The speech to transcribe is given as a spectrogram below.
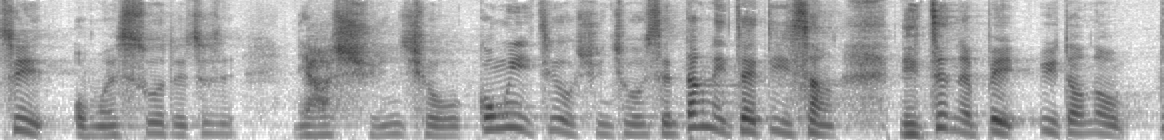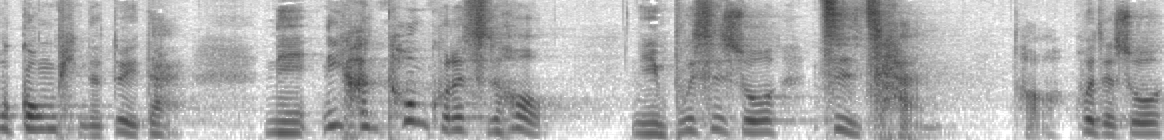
所以我们说的就是你要寻求公义，只有寻求神。当你在地上，你真的被遇到那种不公平的对待，你你很痛苦的时候，你不是说自残，好，或者说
